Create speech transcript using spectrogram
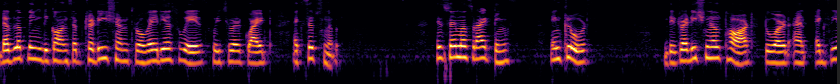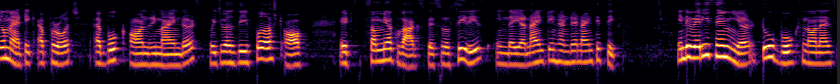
developing the concept tradition through various ways which were quite exceptional. His famous writings includes the traditional thought toward an axiomatic approach, a book on reminders, which was the first of its Samyak Vak special series in the year 1996. In the very same year, two books known as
